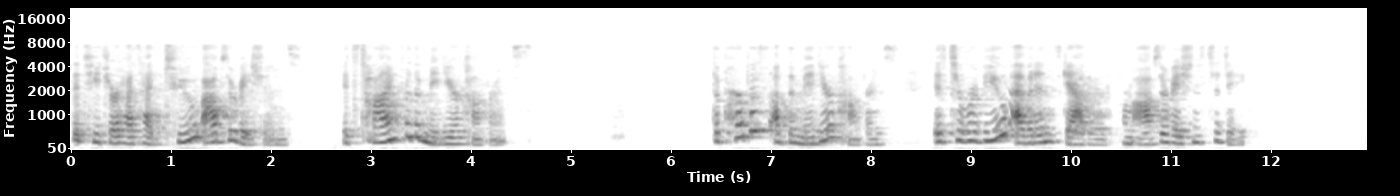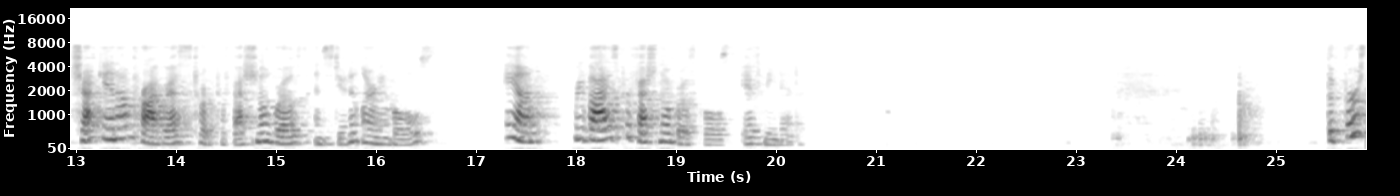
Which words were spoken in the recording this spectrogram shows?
the teacher has had two observations, it's time for the mid-year conference. The purpose of the mid-year conference is to review evidence gathered from observations to date, check in on progress toward professional growth and student learning goals, and revise professional growth goals if needed. The first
